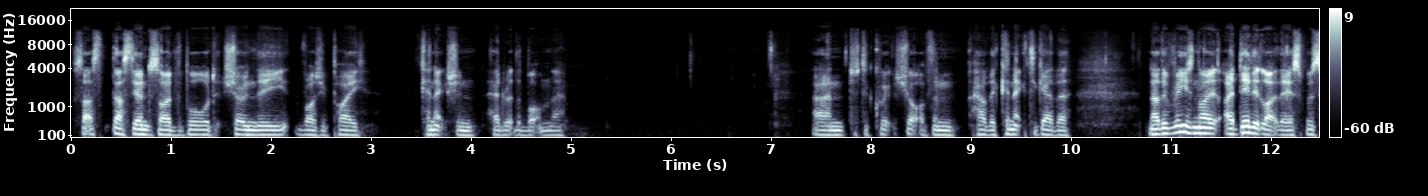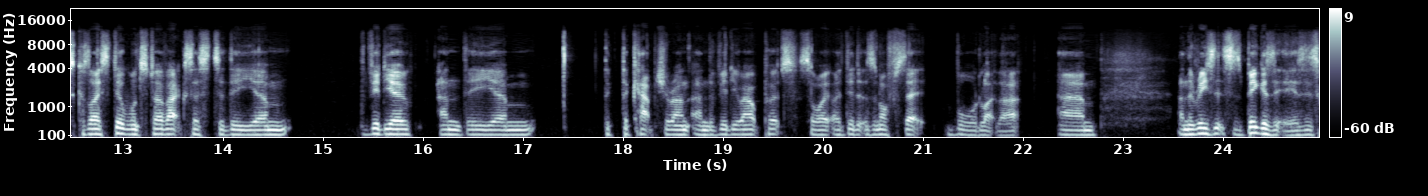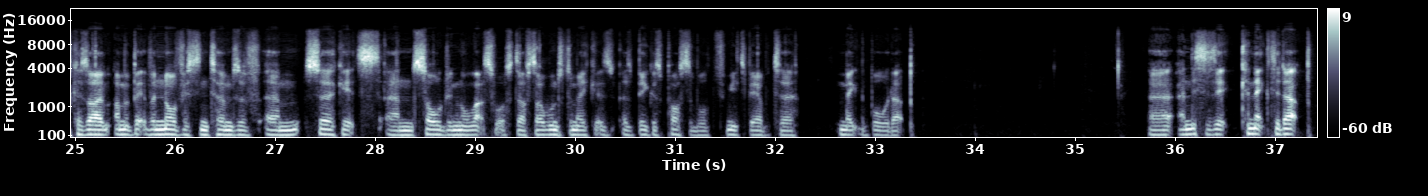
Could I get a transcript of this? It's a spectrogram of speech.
So that's that's the underside of the board showing the Raspberry Pi connection header at the bottom there and just a quick shot of them, how they connect together. Now, the reason I, I did it like this was because I still wanted to have access to the, um, the video and the, um, the, the, capture and, and the video outputs. So I, I, did it as an offset board like that. Um, and the reason it's as big as it is is because I'm, I'm a bit of a novice in terms of um, circuits and soldering and all that sort of stuff. So I wanted to make it as, as big as possible for me to be able to make the board up. Uh, and this is it connected up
